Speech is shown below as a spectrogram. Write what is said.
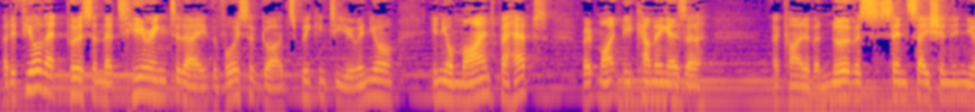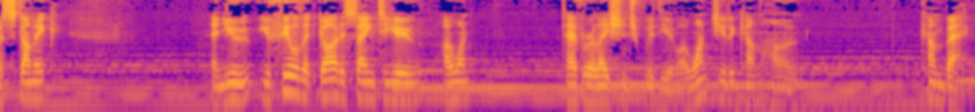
But if you're that person that's hearing today the voice of God speaking to you in your, in your mind, perhaps, or it might be coming as a, a kind of a nervous sensation in your stomach, and you, you feel that God is saying to you, I want to have a relationship with you. I want you to come home. Come back.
